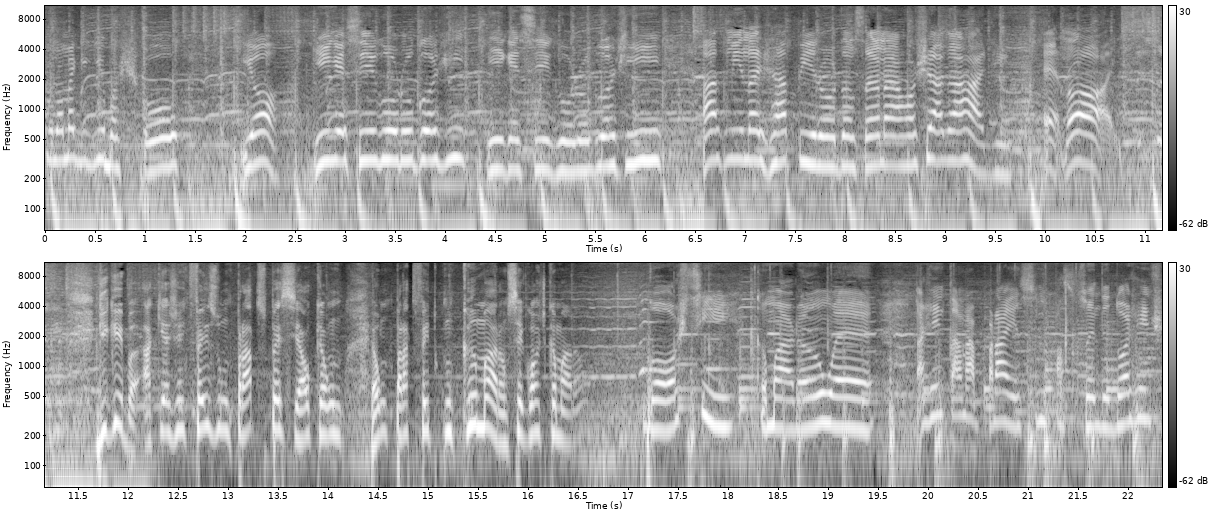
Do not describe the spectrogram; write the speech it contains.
Meu nome é Giba Show. E ó, ninguém segura o gordinho, ninguém segura o gordinho. As minas já pirou dançando a rocha agarradinho. É nóis! Guiguiba, aqui a gente fez um prato especial que é um, é um prato feito com camarão. Você gosta de camarão? Gosto sim. Camarão é. A gente tá na praia assim, passa o vendedor, a gente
